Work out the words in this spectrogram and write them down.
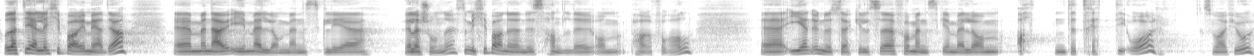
Og Dette gjelder ikke bare i media, men òg i mellommenneskelige relasjoner, som ikke bare nødvendigvis handler om parforhold. Eh, I en undersøkelse for mennesker mellom 18 til 30 år, som var i fjor,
